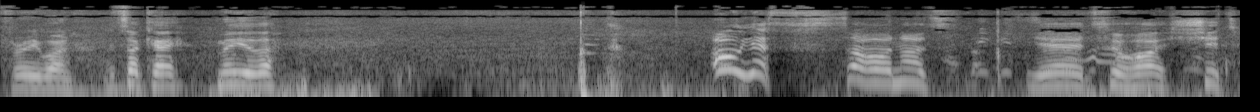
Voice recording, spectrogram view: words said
3 1. It's okay. Me either. Oh. Oh, no. It's, yeah, it's too high. Shit.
